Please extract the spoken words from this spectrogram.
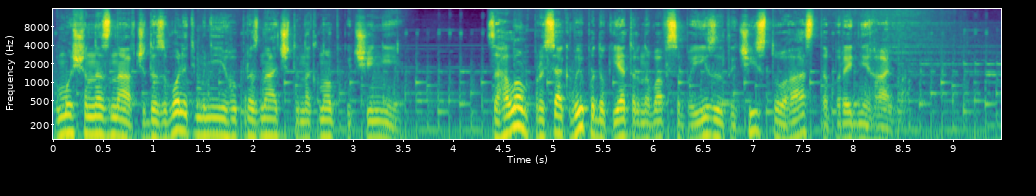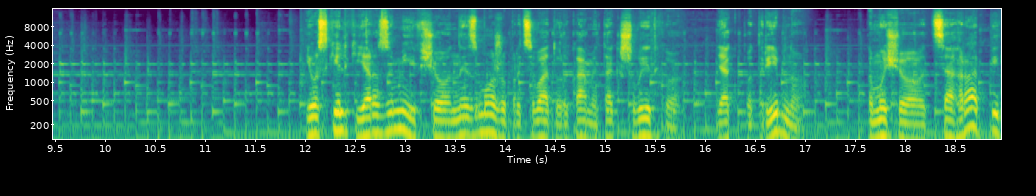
тому що не знав, чи дозволять мені його призначити на кнопку чи ні. Загалом, про всяк випадок, я тренував себе їздити чисто, газ та передні гальма. І оскільки я розумів, що не зможу працювати руками так швидко, як потрібно, тому що ця гра під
